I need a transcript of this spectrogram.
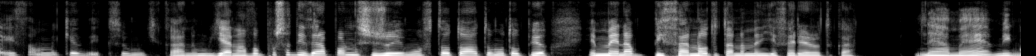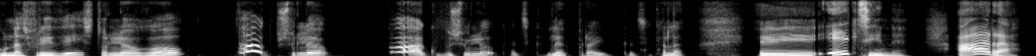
Βοήθαμε και δείξε μου και κάνε μου για να δω πώς αντιδρά πάνω στη ζωή μου αυτό το άτομο το οποίο εμένα πιθανότατα να με ενδιαφέρει ερωτικά. Ναι, αμέ, μην κουνάς φρύδι, το λέω εγώ. Άκου που σου λέω. Άκου που σου λέω. Κάτσε καλά, πράγει, κάτσε καλά. Ε, έτσι είναι. Άρα,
